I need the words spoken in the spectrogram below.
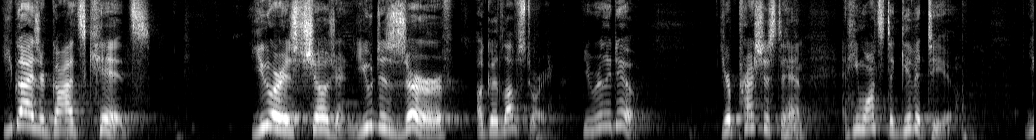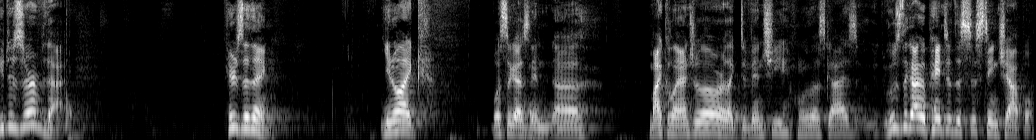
you guys are God's kids. You are his children. You deserve a good love story. You really do. You're precious to him, and he wants to give it to you. You deserve that. Here's the thing. You know, like, what's the guy's name? Uh, Michelangelo or like Da Vinci, one of those guys. Who's the guy who painted the Sistine Chapel?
